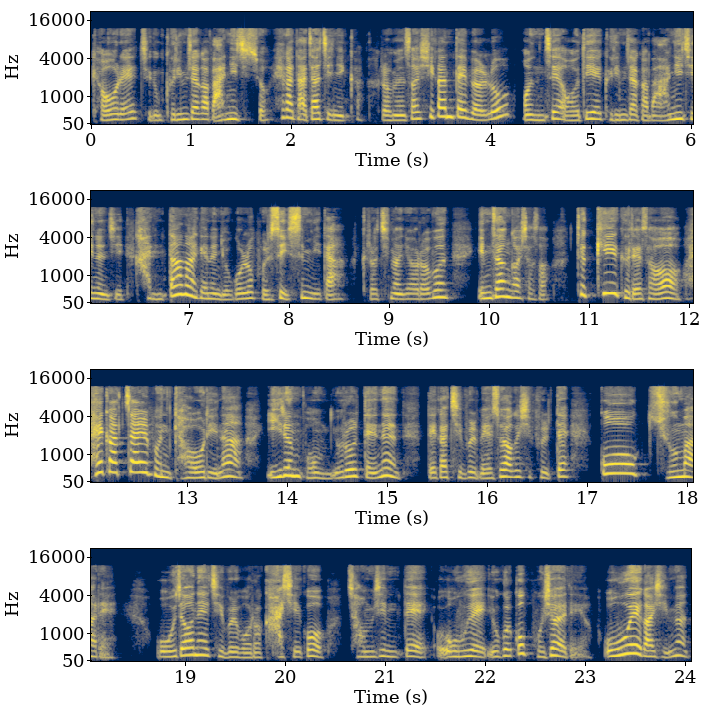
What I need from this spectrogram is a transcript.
겨울에 지금 그림자가 많이 지죠. 해가 낮아지니까. 그러면서 시간대별로 언제 어디에 그림자가 많이 지는지 간단하게는 요걸로 볼 수 있습니다. 그렇지만 여러분 임장 가셔서 특히 그래서 해가 짧은 겨울이나 이른 봄 요럴 때는 내가 집을 매수하고 싶을 때 꼭 주말에 오전에 집을 보러 가시고 점심 때 오후에 요걸 꼭 보셔야 돼요. 오후에 가시면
